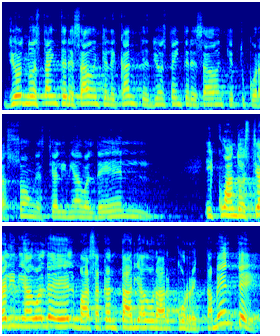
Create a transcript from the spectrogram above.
Dios no está interesado en que le cantes, Dios está interesado en que tu corazón esté alineado al de Él. Y cuando esté alineado al de Él, vas a cantar y adorar correctamente.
